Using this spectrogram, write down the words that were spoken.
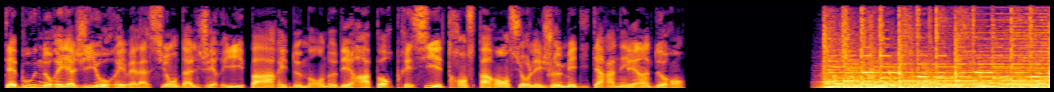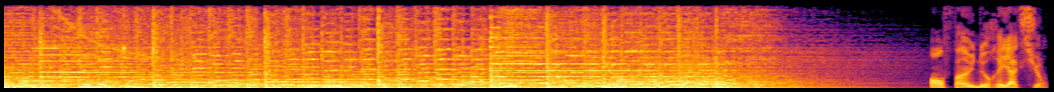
Tebboune réagit aux révélations d'Algérie par et demande des rapports précis et transparents sur les Jeux méditerranéens de rang. Enfin une réaction.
